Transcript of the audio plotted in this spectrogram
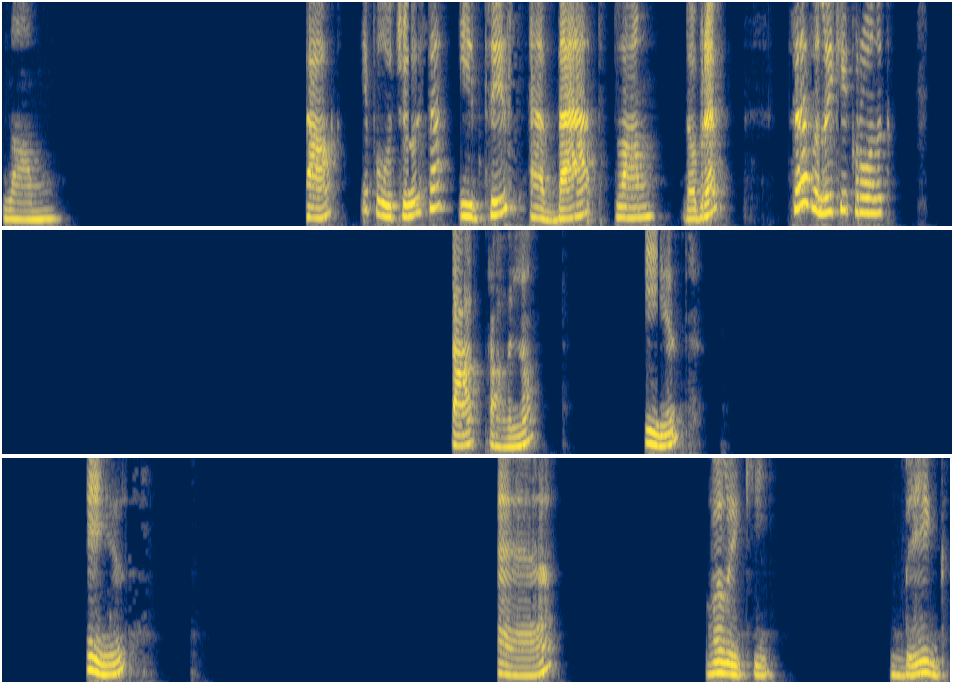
Plum. Так, і получилося It is a bad plum. Добре? Це великий кролик. Так, правильно. It is a великий big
